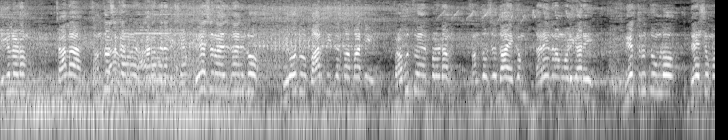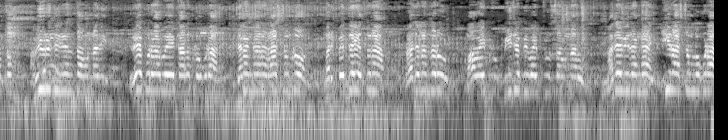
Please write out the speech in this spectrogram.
మిగలడం చాలా సంతోషకరమైన విషయం. దేశ రాజధానిలో ఈరోజు భారతీయ జనతా పార్టీ ప్రభుత్వం ఏర్పడడం సంతోషదాయకం. నరేంద్ర మోడీ గారి నేతృత్వంలో దేశం మొత్తం అభివృద్ధి చెందుతూ ఉన్నది. రేపు రాబోయే కాలంలో కూడా తెలంగాణ రాష్ట్రంలో మరి పెద్ద ఎత్తున ప్రజలందరూ మా వైపు బీజేపీ వైపు చూస్తూ ఉన్నారు. అదేవిధంగా ఈ రాష్ట్రంలో కూడా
